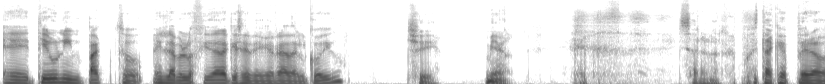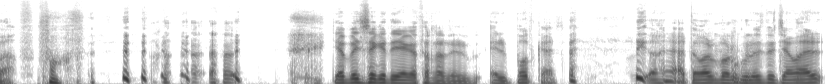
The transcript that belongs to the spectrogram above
Eh, tiene un impacto en la velocidad a la que se degrada el código. Sí. Esa era la respuesta que esperaba. ya pensé que tenía que cerrar el, el podcast. Digo, a tomar por culo este chaval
